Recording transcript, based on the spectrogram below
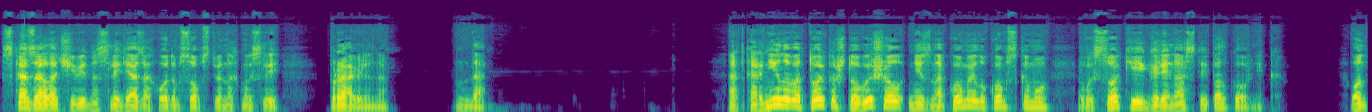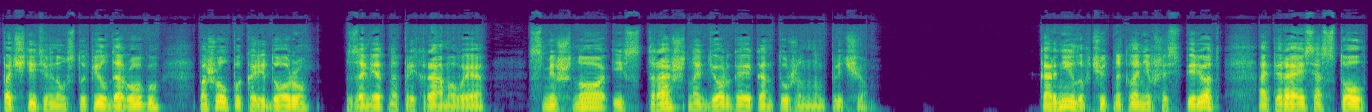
сказал, очевидно, следя за ходом собственных мыслей: "Правильно. Да". От Корнилова только что вышел незнакомый Лукомскому высокий голенастый полковник. Он почтительно уступил дорогу, пошел по коридору, заметно прихрамывая, смешно и страшно дергая контуженным плечом. Корнилов, чуть наклонившись вперед, опираясь о стол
